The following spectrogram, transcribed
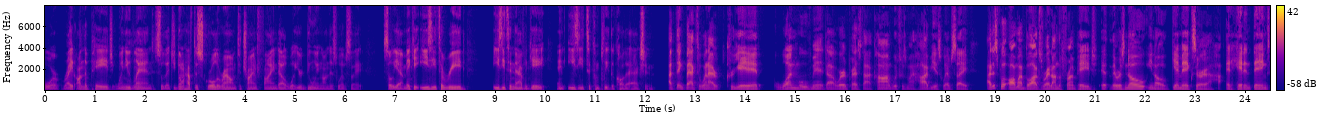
or right on the page when you land so that you don't have to scroll around to try and find out what you're doing on this website. So, yeah, make it easy to read, easy to navigate, and easy to complete the call to action. I think back to when I created onemovement.wordpress.com, which was my hobbyist website. I just put all my blogs right on the front page. It, there was no, you know, gimmicks or hidden things.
